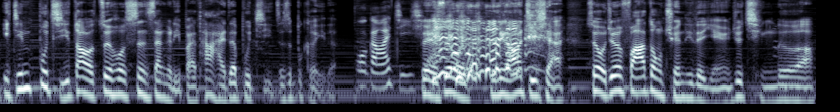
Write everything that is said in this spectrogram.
已经不急到最后剩三个礼拜，他还在不急，这是不可以的。我赶快急起来。对，所以我你赶快急起来。所以我就会发动全体的演员去请了啊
